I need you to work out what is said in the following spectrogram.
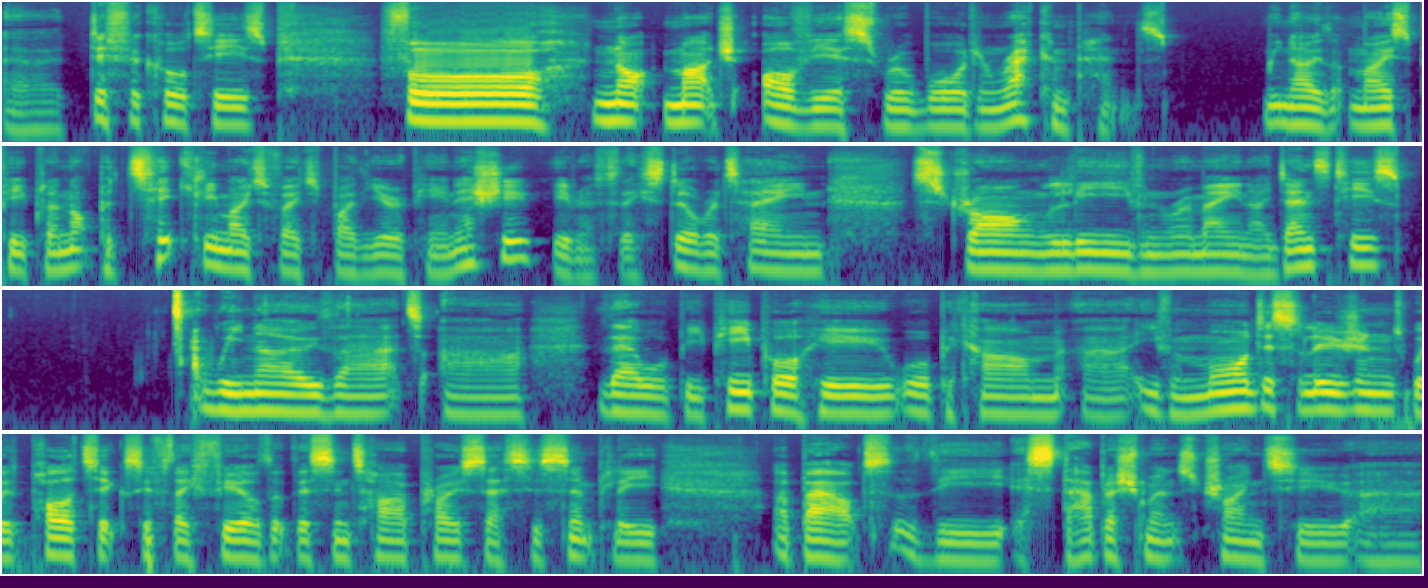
uh, difficulties, for not much obvious reward and recompense. We know that most people are not particularly motivated by the European issue, even if they still retain strong leave and remain identities. We know that uh, there will be people who will become uh, even more disillusioned with politics if they feel that this entire process is simply about the establishments trying to uh,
